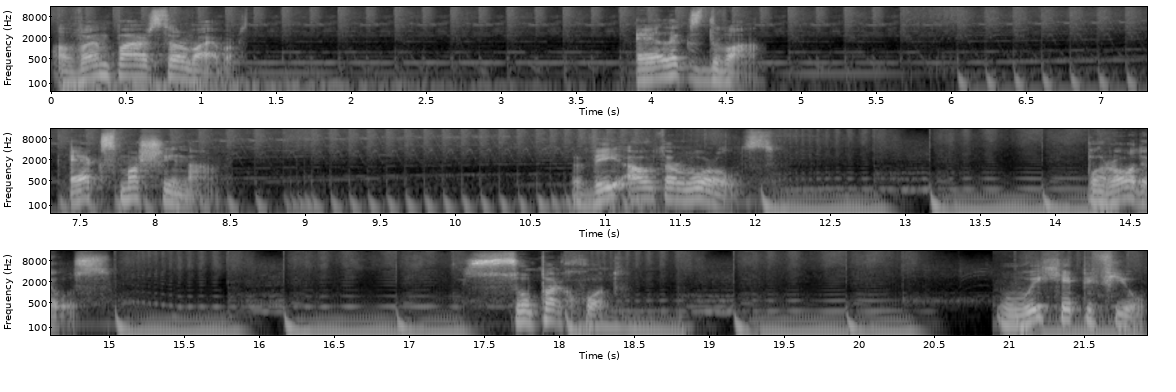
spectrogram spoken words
Vampire Survivors. Alex 2. Ex Machina. The Outer Worlds. Prodeus. Superhot. We Happy Few.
